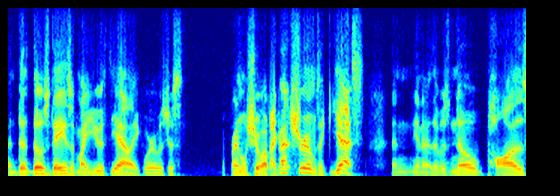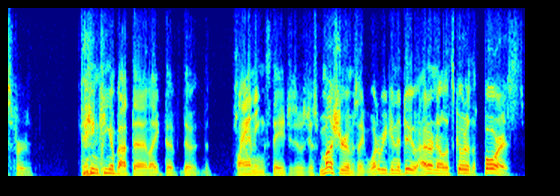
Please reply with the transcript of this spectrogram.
uh, th- those days of my youth, yeah, like where it was just a friend will show up, I got shrooms, like yes, and you know there was no pause for thinking about the like the the, the planning stages. It was just mushrooms. Like what are we gonna do? I don't know. Let's go to the forest.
